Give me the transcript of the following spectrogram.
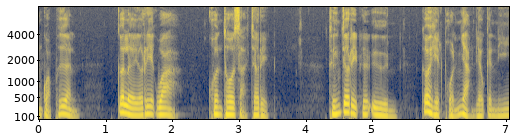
งกว่าเพื่อน ก็เลยเรียกว่า คนโทสะจริต ถึงจริตอื่นๆ ก็เหตุผลอย่างเดียวกันนี้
